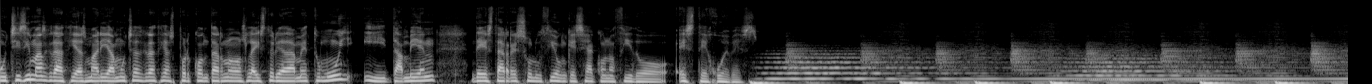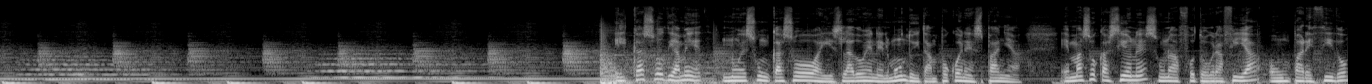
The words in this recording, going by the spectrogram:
Muchísimas gracias, María. Muchas gracias por contarnos la historia de Ahmed Tumuy y también de esta resolución que se ha conocido este jueves. El caso de Ahmed no es un caso aislado en el mundo y tampoco en España. En más ocasiones, una fotografía o un parecido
